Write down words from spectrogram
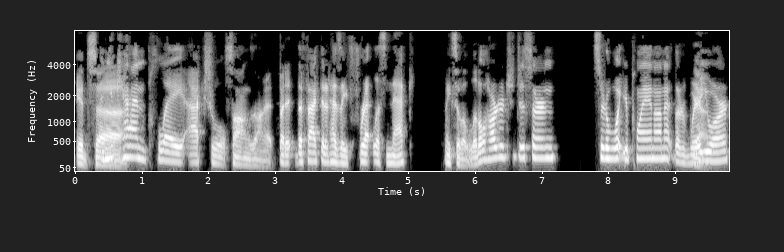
It's And you uh, can play actual songs on it, but it, the fact that it has a fretless neck makes it a little harder to discern sort of what you're playing on it or where Yeah. you are.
